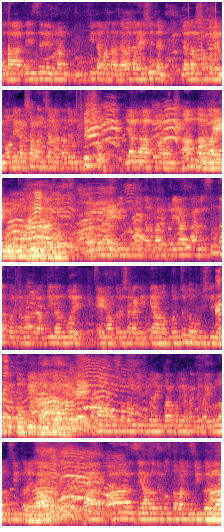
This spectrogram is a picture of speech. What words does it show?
আল্লাহ এই ছেলেগুলার পিতা মাতা যারা যারা এসেছেন ইয়া আল্লাহ সকলের মনের আশা বাঞ্ছনা তাদের উদ্দেশ্য আল্লাহ তোমার শান দরবারে কবুল দরবারে ফরিয়াদ আহলে সুন্নাত ওয়াল জামাতের আকীদার উপরে এই মাদ্রাসাটাকে কিয়ামত পর্যন্ত প্রতিষ্ঠিত করার তৌফিক দান করো। আমাদের সকলকে জীবনে একবার হলেও হজ্জে বাইতুল্লাহ নসিব করে দাও। বারবার জিয়ারতে মুস্তাফা নসিব করে দাও।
